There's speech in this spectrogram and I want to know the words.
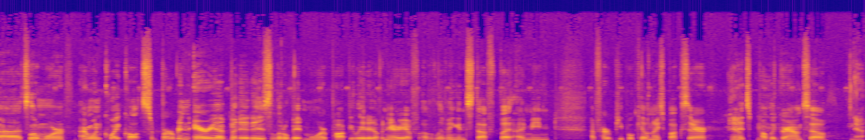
Uh, it's a little more. I wouldn't quite call it suburban area, but it mm-hmm. is a little bit more populated of an area of, of living and stuff. But I mean, I've heard people kill nice bucks there, and it's public mm-hmm. ground. So Yeah,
